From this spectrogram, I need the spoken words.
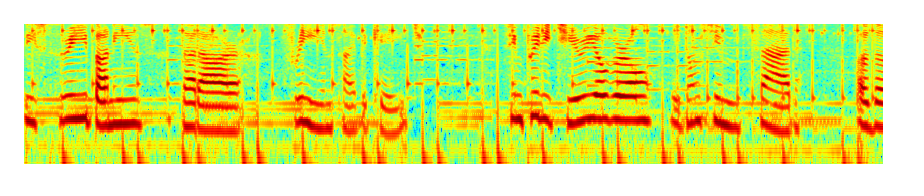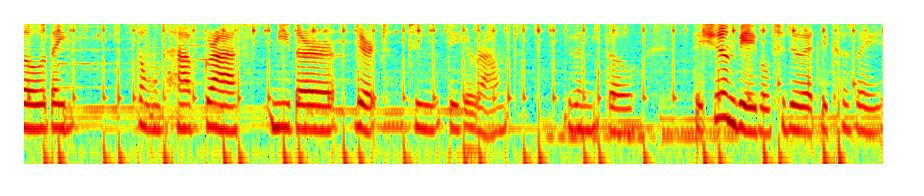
These three bunnies that are free inside the cage seem pretty cheery overall. They don't seem sad, although they don't have grass, neither dirt to dig around, even though they shouldn't be able to do it because they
